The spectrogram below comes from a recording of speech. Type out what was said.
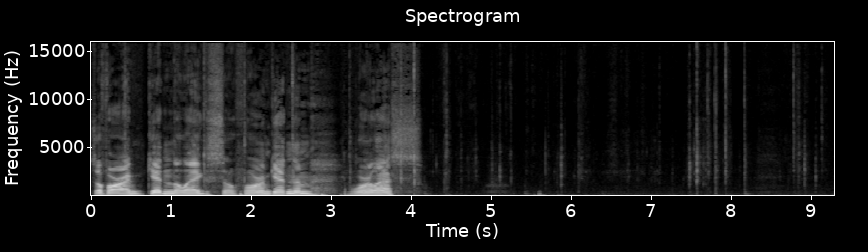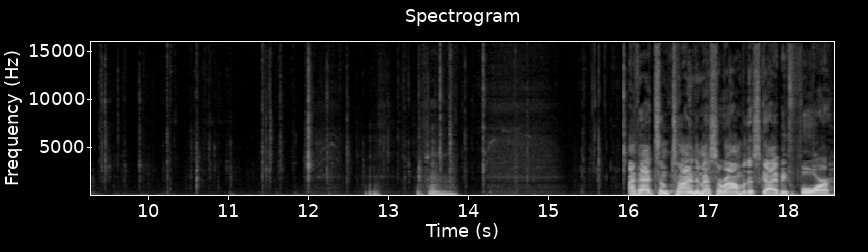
So far, I'm getting the legs. So far, I'm getting them, more or less. Mm-hmm. I've had some time to mess around with this guy before,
